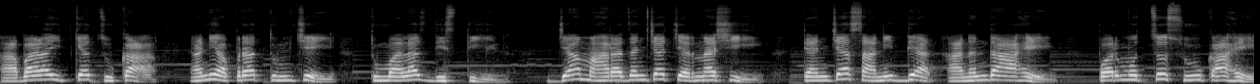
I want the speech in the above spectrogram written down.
आबाळा इतक्या चुका आणि अपराध तुमचे तुम्हालाच दिसतील. ज्या महाराजांच्या चरणाशी त्यांच्या सानिध्यात आनंद आहे परमोच्च सुख आहे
